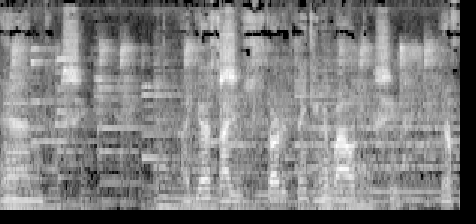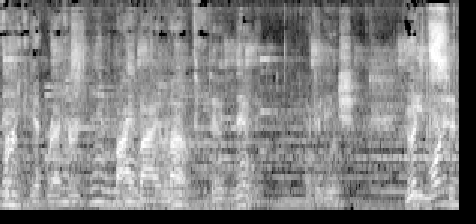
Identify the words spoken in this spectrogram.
And. I guess I started thinking about their first hit record, Bye Bye Love. Good morning.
